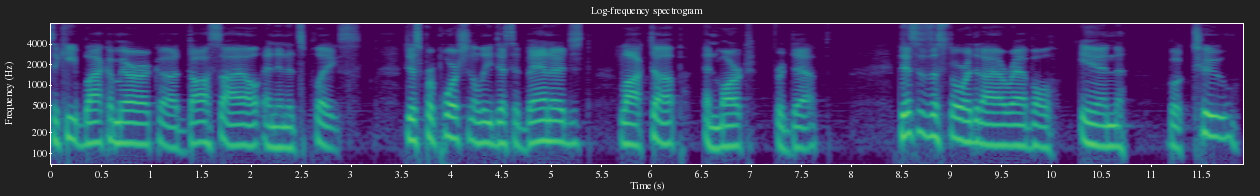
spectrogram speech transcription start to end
to keep black America docile and in its place, disproportionately disadvantaged, locked up, and marked for death. This is a story that I unravel in book two,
